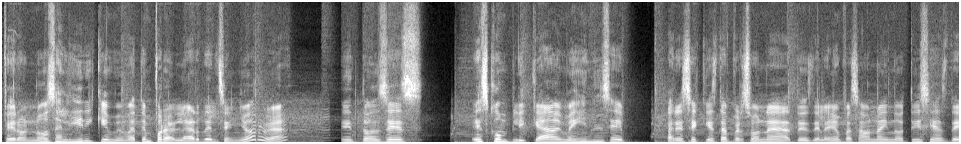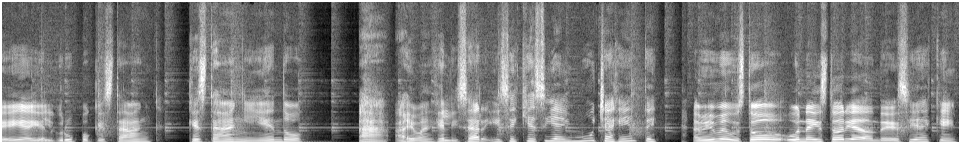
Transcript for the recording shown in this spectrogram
pero no salir y que me maten por hablar del Señor, ¿verdad? Entonces, es complicado. Imagínense, parece que esta persona desde el año pasado no hay noticias de ella y el grupo que estaban, que estaban yendo a, evangelizar. Y sé que así hay mucha gente. A mí me gustó una historia donde decía que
